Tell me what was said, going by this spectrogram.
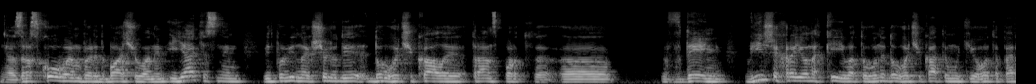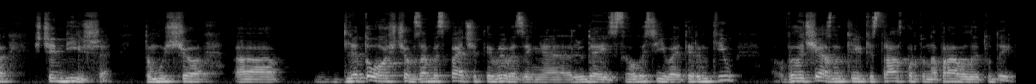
зразковим, передбачуваним і якісним. Відповідно, якщо люди довго чекали транспорт е, в день в інших районах Києва, то вони довго чекатимуть його тепер ще більше, тому що е, для того, щоб забезпечити вивезення людей з Голосієва і Теремків. Величезну кількість транспорту направили туди,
